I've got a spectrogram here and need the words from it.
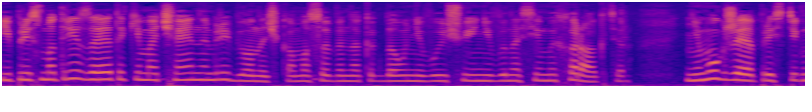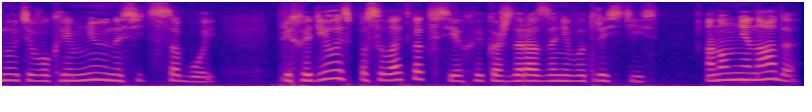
И присмотри за этаким отчаянным ребеночком, особенно когда у него еще и невыносимый характер. Не мог же я пристегнуть его к ремню и носить с собой. Приходилось посылать как всех и каждый раз за него трястись. Оно мне надо?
